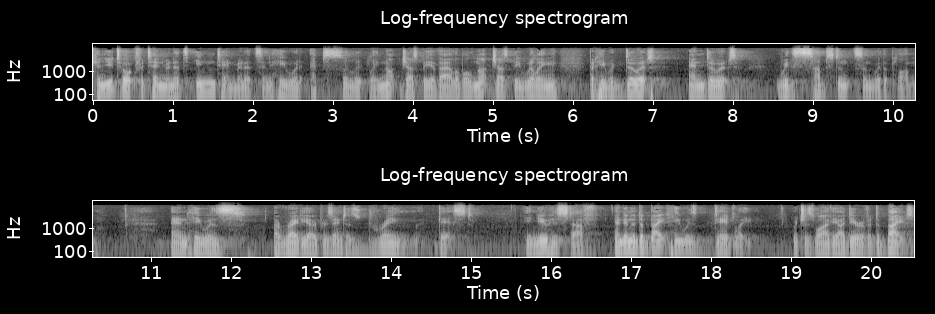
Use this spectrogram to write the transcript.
Can you talk for 10 minutes in 10 minutes? And he would absolutely not just be available, not just be willing, but he would do it and do it with substance and with aplomb. And he was a radio presenter's dream guest. He knew his stuff, and in a debate, he was deadly, which is why the idea of a debate,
